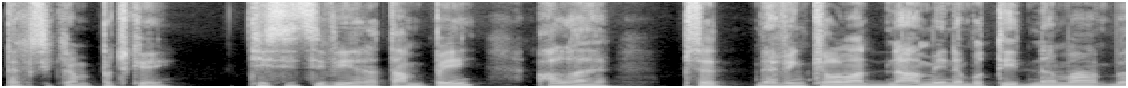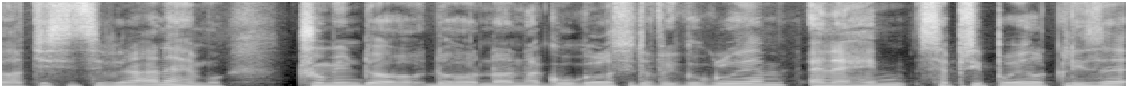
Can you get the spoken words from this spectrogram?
Tak říkám, počkej, tisíci výhra Tampy, ale před nevím kiloma dnami nebo týdnama byla tisíci výhra Anaheimu. Čumím do, do, na, na Google, si to vygooglujem. Anaheim se připojil k lize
